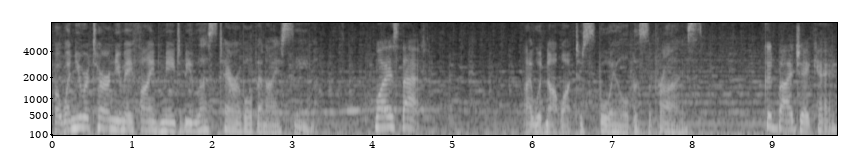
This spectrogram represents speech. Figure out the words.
But when you return, you may find me to be less terrible than I seem. Why is that? I would not want to spoil the surprise. Goodbye, JK.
